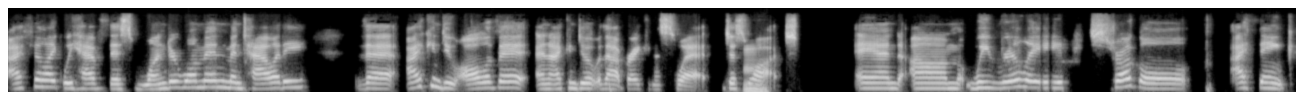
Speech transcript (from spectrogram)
I feel like we have this Wonder Woman mentality that I can do all of it and I can do it without breaking a sweat. Just mm. watch. And um, we really struggle, I think,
